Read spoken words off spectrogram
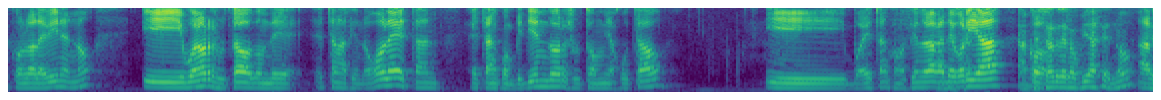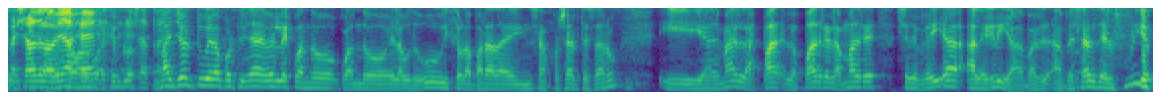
con los alevines, ¿no? Y buenos resultados donde están haciendo goles, están, están compitiendo, resultados muy ajustados. Y pues están conociendo la categoría. A pesar, de los viajes, ¿no? A pesar de los viajes. por ejemplo. Más yo tuve la oportunidad de verles cuando, cuando el autobús hizo la parada en San José Artesano. Y además las, los padres, las madres, se les veía alegría, a pesar del frío,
